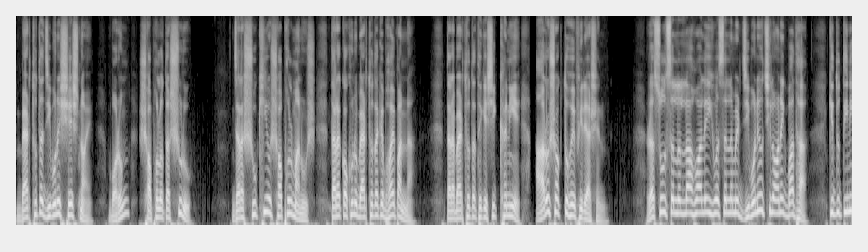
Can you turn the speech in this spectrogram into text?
ব্যর্থতা জীবনের শেষ নয় বরং সফলতার শুরু। যারা সুখী ও সফল মানুষ, তারা কখনো ব্যর্থতাকে ভয় পান না। তারা ব্যর্থতা থেকে শিক্ষা নিয়ে আরও শক্ত হয়ে ফিরে আসেন। রসুল সাল্লাহ আলিহাসাল্লামের জীবনেও ছিল অনেক বাধা, কিন্তু তিনি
